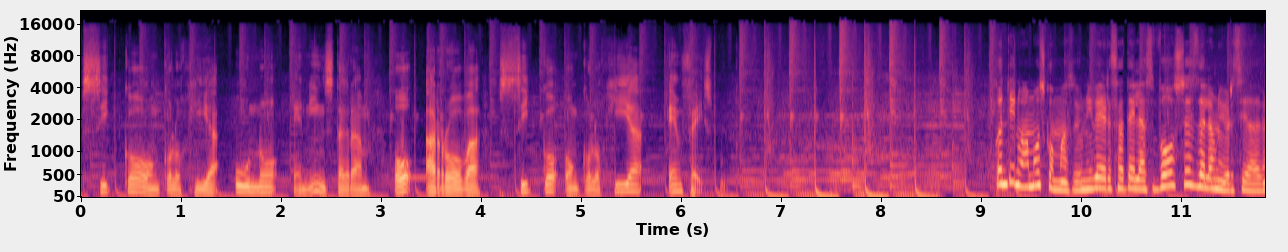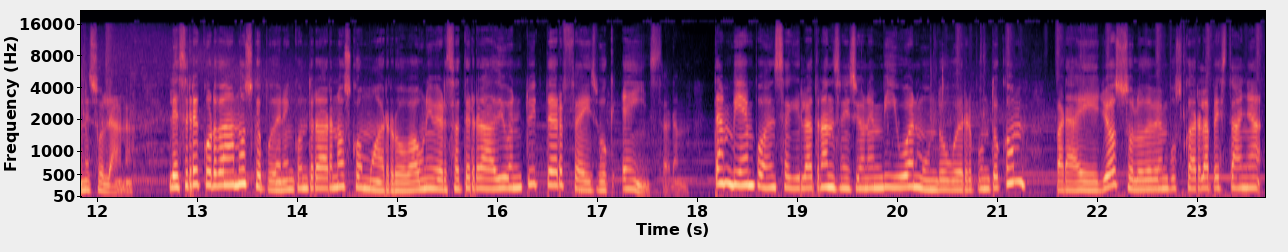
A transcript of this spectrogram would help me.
psicooncología1 en Instagram o arroba psicooncología en Facebook. Continuamos con más de Universate, las voces de la Universidad Venezolana. Les recordamos que pueden encontrarnos como arroba Universate Radio en Twitter, Facebook e Instagram. También pueden seguir la transmisión en vivo en mundour.com. Para ello, solo deben buscar la pestaña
